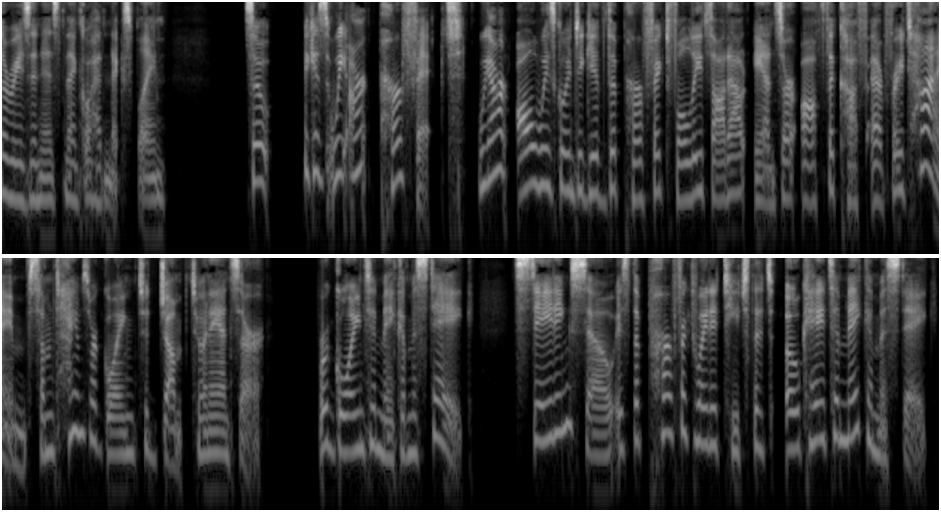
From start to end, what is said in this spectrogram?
the reason is, and then go ahead and explain. So, because we aren't perfect, we aren't always going to give the perfect, fully thought out answer off the cuff every time. Sometimes we're going to jump to an answer. We're going to make a mistake. Stating so is the perfect way to teach that it's okay to make a mistake,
